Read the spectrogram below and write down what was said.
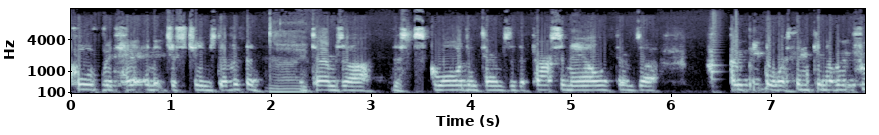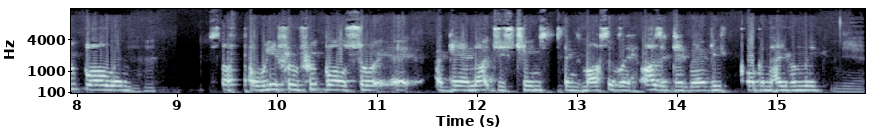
COVID hit, and it just changed everything in terms of the squad, in terms of the personnel, in terms of how people were thinking about football and. Mm-hmm stuff away from football. So it, again, that just changed things massively, as it did with every club in the Highland League. Yeah,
